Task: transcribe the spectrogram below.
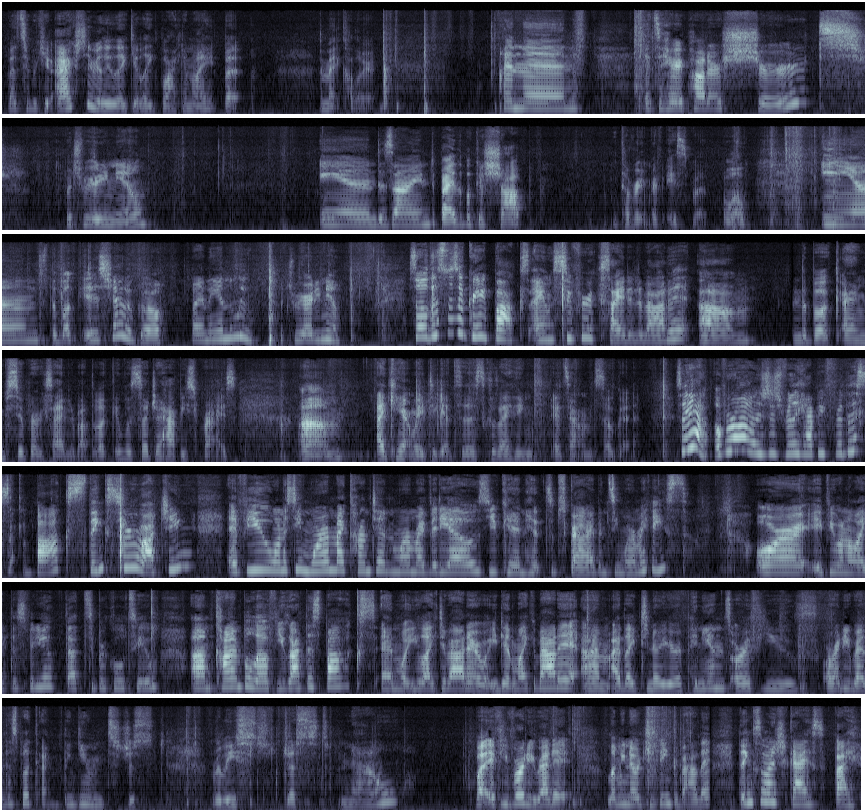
But super cute. I actually really like it like black and white, but I might color it. And then it's a Harry Potter shirt, which we already knew. And designed by the Bookish Shop. I'm covering my face, but oh well. And the book is Shadow Girl by Liana Liu, which we already knew. So this was a great box. I am super excited about it. Um, the book, I'm super excited about the book. It was such a happy surprise. Um, I can't wait to get to this because I think it sounds so good. So yeah, overall, I was just really happy for this box. Thanks for watching. If you want to see more of my content and more of my videos, you can hit subscribe and see more of my face. Or if you want to like this video, that's super cool too. Um, comment below if you got this box and what you liked about it or what you didn't like about it. Um, I'd like to know your opinions. Or if you've already read this book, I'm thinking it's just released just now. But if you've already read it, let me know what you think about it. Thanks so much, guys. Bye.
